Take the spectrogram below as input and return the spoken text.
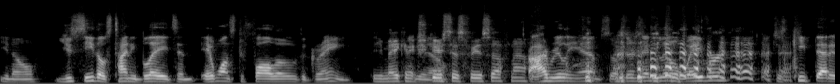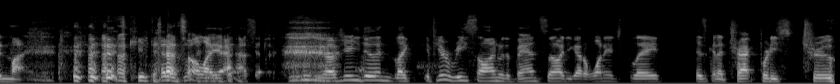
you know you see those tiny blades and it wants to follow the grain. Are you making You know. excuses for yourself now? I really am. So if there's any little waiver, just keep that in mind. Keep that That's all I ask. You know, if you're doing like if you're resawing with a bandsaw, you got a one inch blade, it's gonna track pretty true.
